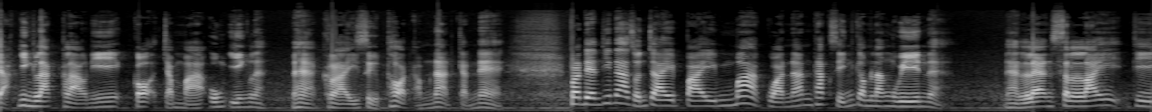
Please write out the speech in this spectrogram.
จากยิ่งลักษณ์คราวนี้ก็จะมาอุ้งอิงแล้วนะฮะใครสืบทอดอำนาจกันแน่ ประเด็นที่น่าสนใจไปมากกว่านั้นทักษิณกำลังวีนน่ะ นะแลนสไลด์ที่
